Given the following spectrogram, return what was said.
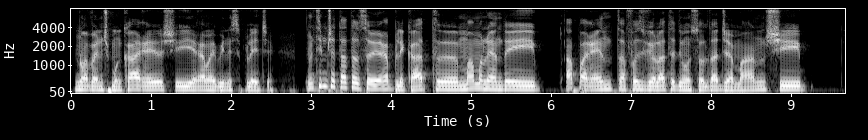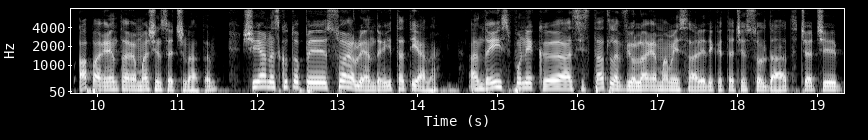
nu avea nici mâncare și era mai bine să plece. În timp ce tatăl său era plecat, mama lui Andrei aparent a fost violată de un soldat german și aparent a rămas însăcinată și a născut-o pe sora lui Andrei, Tatiana. Andrei spune că a asistat la violarea mamei sale de către acest soldat, ceea ce,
